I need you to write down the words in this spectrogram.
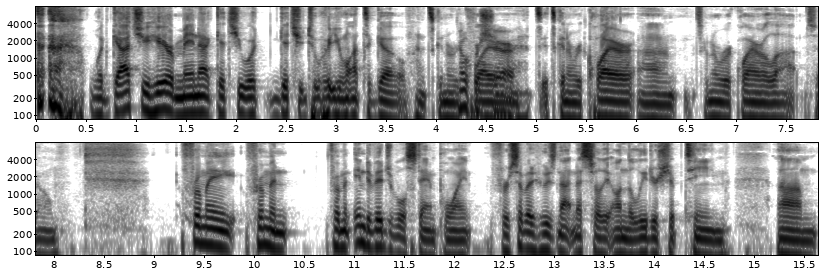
what got you here may not get you get you to where you want to go. It's going to require. Oh, sure. It's, it's going to require. Um, it's going to require a lot. So, from a from an from an individual standpoint, for somebody who's not necessarily on the leadership team, um,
